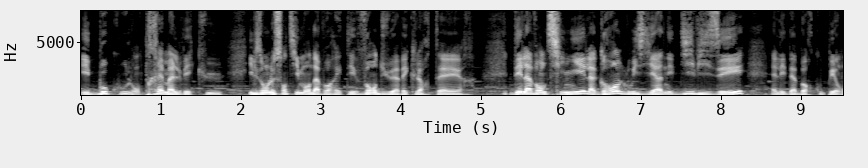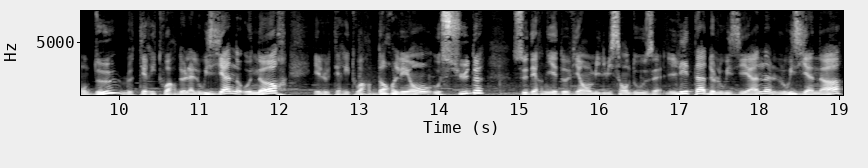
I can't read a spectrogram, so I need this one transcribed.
et beaucoup l'ont très mal vécu. Ils ont le sentiment d'avoir été vendus avec leurs terres. Dès la vente signée, la Grande Louisiane est divisée. Elle est d'abord coupée en deux, le territoire de la Louisiane au nord et le territoire d'Orléans au sud. Ce dernier devient en 1812 l'État de Louisiane, Louisiana,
